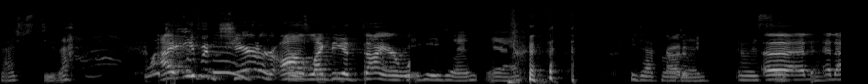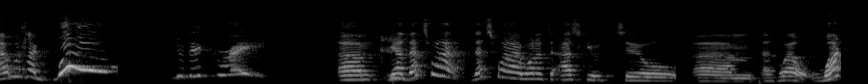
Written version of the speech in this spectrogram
did I just do that? What I even do? cheered her on like the entire. w- He did, yeah. He definitely did. It was so Uh, and, and I was like, "Woo! You did great." Um, yeah, that's what I that's what I wanted to ask you to um as well. What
